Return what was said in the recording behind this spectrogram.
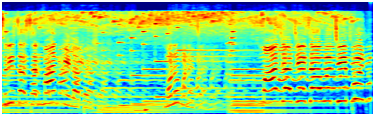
स्त्रीचा सन्मान केला पाहिजे. म्हणून म्हणायचं माझ्या माझ्या जिजाऊची पुण्य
